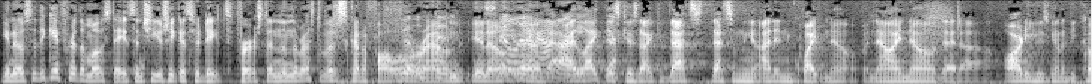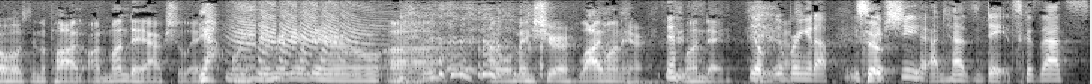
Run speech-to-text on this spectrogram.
you know. So they give her the most dates, and she usually gets her dates first, and then the rest of us just kind of follow Fill in. around, you know. Fill Yeah. around. I Artie, like this because like that's that's something I didn't quite know, but now I know that uh, Artie, who's going to be co-hosting the pod on Monday, actually. Yeah. Oh, uh, I will make sure live on air Monday. You'll, Yeah. you'll bring it up. You So- see if she had, has dates because that's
